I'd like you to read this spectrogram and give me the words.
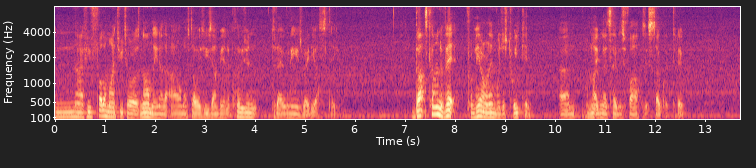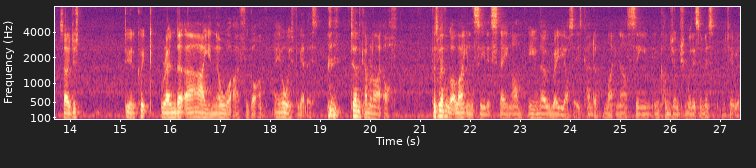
Now if you follow my tutorials normally you know that I almost always use ambient occlusion. Today we're going to use radiosity. That's kind of it. From here on in we're just tweaking. Um, I'm not even going to save this file because it's so quick to do. So just doing a quick render. Ah, you know what I've forgotten. I always forget this. Turn the camera light off because we haven't got a light in the scene it's staying on even though radiosity is kind of lighting our scene in conjunction with this emissive material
